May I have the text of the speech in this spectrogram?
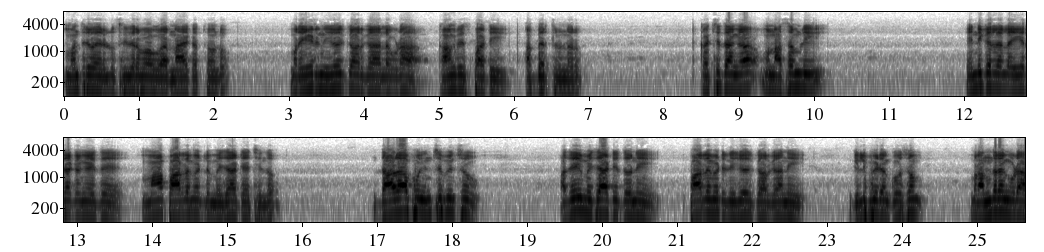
మంత్రివర్యులు శ్రీధరబాబు గారి నాయకత్వంలో మరి ఏడు నియోజకవర్గాల్లో కూడా కాంగ్రెస్ పార్టీ అభ్యర్థులు ఉన్నారు. ఖచ్చితంగా మొన్న అసెంబ్లీ ఎన్నికలలో ఏ రకంగా అయితే మా పార్లమెంట్లో మెజార్టీ వచ్చిందో దాదాపు ఇంచుమించు అదే మెజార్టీతోని పార్లమెంటు నియోజకవర్గాన్ని గెలిపించడం కోసం మనందరం కూడా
